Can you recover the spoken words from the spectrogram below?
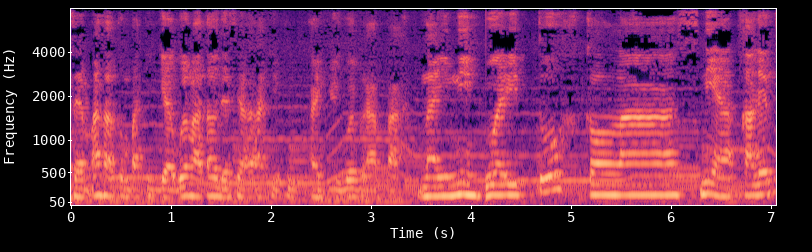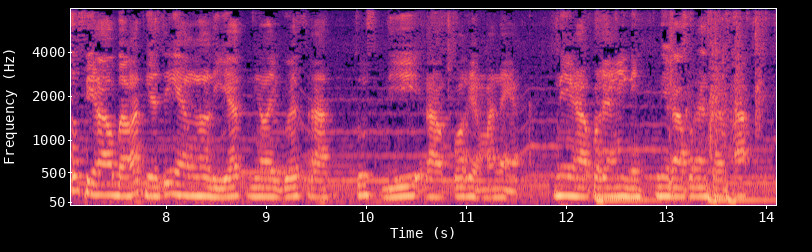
SMA 143. Gue nggak tahu dari sekarang IQ, IQ gue berapa. Nah ini gue itu kelas nih ya, kalian tuh viral banget gak sih yang ngeliat nilai gue 100 di rapor yang mana ya? Nih rapor yang ini, ini rapor SMA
